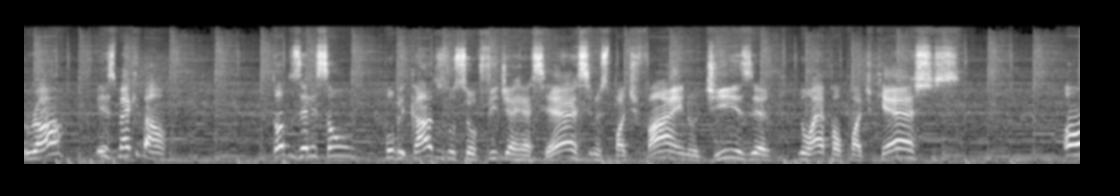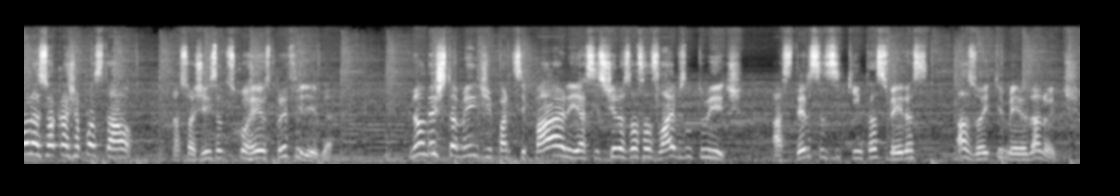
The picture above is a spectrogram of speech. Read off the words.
Raw e SmackDown. Todos eles são publicados no seu feed RSS, no Spotify, no Deezer, no Apple Podcasts ou na sua caixa postal, na sua agência dos Correios preferida. Não deixe também de participar e assistir as nossas lives no Twitch às terças e quintas-feiras, às 8h30 da noite.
